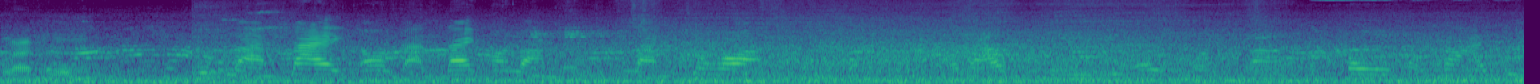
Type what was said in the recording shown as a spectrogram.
ខ្លាខ្ញុំយកឡានដែកឲ្យដាក់ដែកឲ្យឡានឡានជួរដល់ពីយកមកបានហូរមកបាយយក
